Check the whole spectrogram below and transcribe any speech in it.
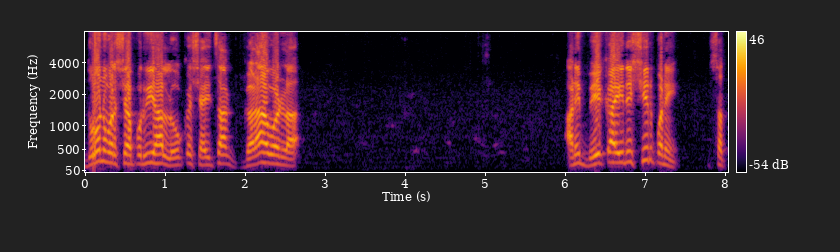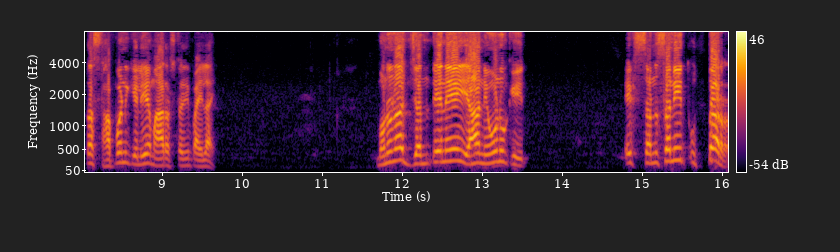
दोन वर्षापूर्वी हा लोकशाहीचा गळा वळला आणि बेकायदेशीरपणे सत्ता स्थापन केली आहे महाराष्ट्राने पाहिलाय. म्हणूनच जनतेने या निवडणुकीत एक सनसनीत उत्तर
